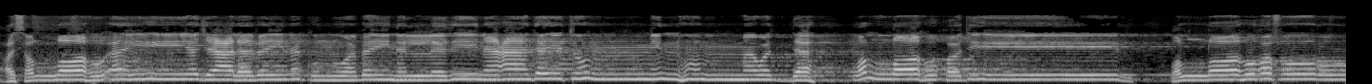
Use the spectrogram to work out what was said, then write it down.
عسى الله أن يجعل بينكم وبين الذين عاديتم منهم مودة. والله قدير. والله غفور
